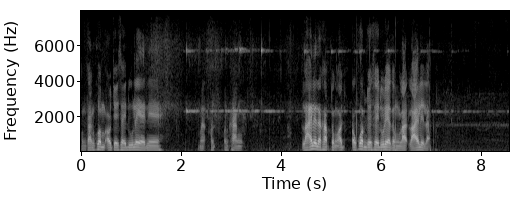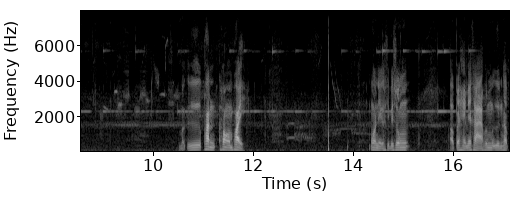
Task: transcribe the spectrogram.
ต้องการความเอาใจใส่ดูแลเนี่ย มาค่อนข้างหลายเลยแหละครับต้องเอาเอาความใจใส่ดูแลต้องหลายหลายเลยล่ะมันคือพันห้องอำไผ่ม้วนนี่ก็สิไปส่งเอาไปให้แม่ค้าเพิ่นมืออื่นครับ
